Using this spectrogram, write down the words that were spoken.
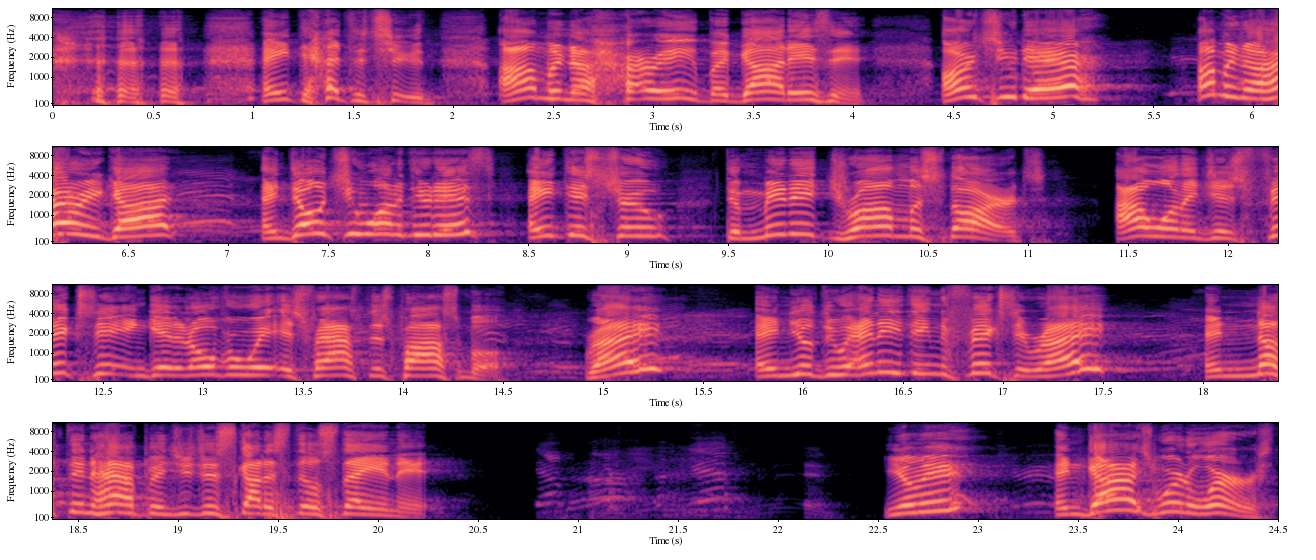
Ain't that the truth? I'm in a hurry, but God isn't. Aren't you there? I'm in a hurry, God. And don't you want to do this? Ain't this true? The minute drama starts, I want to just fix it and get it over with as fast as possible. Right? And you'll do anything to fix it, right? And nothing happens. You just got to still stay in it. You know what I mean? And guys, we're the worst.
